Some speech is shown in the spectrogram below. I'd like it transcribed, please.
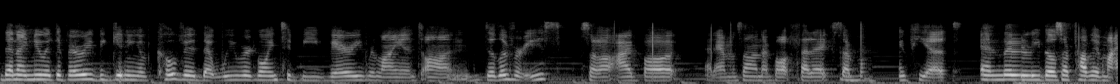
Then I knew at the very beginning of COVID that we were going to be very reliant on deliveries. So I bought at Amazon, I bought FedEx, I bought UPS, and literally those are probably my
